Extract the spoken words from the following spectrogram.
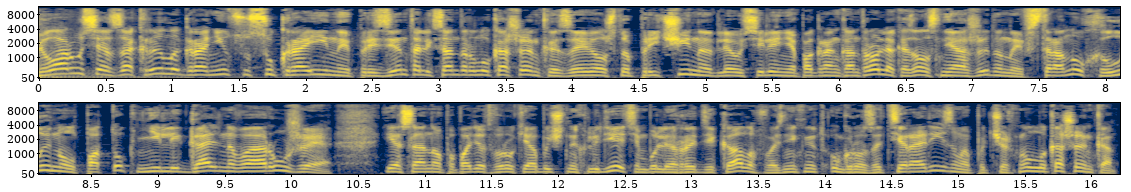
Белоруссия закрыла границу с Украиной. Президент Александр Лукашенко заявил, что причина для усиления погранконтроля оказалась неожиданной. В страну хлынул поток нелегального оружия. Если оно попадет в руки обычных людей, тем более радикалов, возникнет угроза терроризма, подчеркнул Лукашенко.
